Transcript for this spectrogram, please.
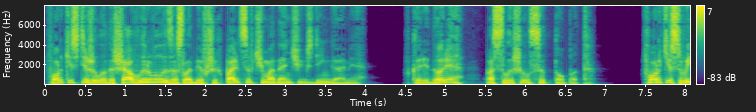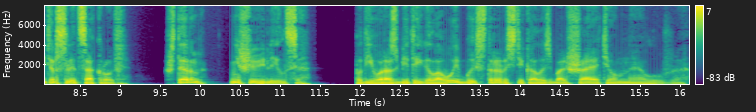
Форкис, тяжело дыша, вырвал из ослабевших пальцев чемоданчик с деньгами. В коридоре послышался топот. Форкис вытер с лица кровь. Штерн не шевелился. Под его разбитой головой быстро растекалась большая темная лужа.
